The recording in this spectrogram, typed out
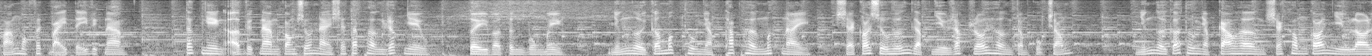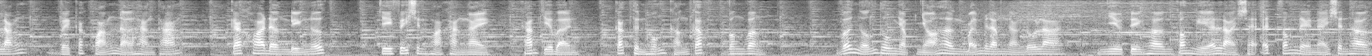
khoảng 1,7 tỷ Việt Nam Tất nhiên ở Việt Nam con số này sẽ thấp hơn rất nhiều, tùy vào từng vùng miền. Những người có mức thu nhập thấp hơn mức này sẽ có xu hướng gặp nhiều rắc rối hơn trong cuộc sống. Những người có thu nhập cao hơn sẽ không có nhiều lo lắng về các khoản nợ hàng tháng, các hóa đơn điện nước, chi phí sinh hoạt hàng ngày, khám chữa bệnh, các tình huống khẩn cấp, vân vân. Với ngưỡng thu nhập nhỏ hơn 75.000 đô la, nhiều tiền hơn có nghĩa là sẽ ít vấn đề nảy sinh hơn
